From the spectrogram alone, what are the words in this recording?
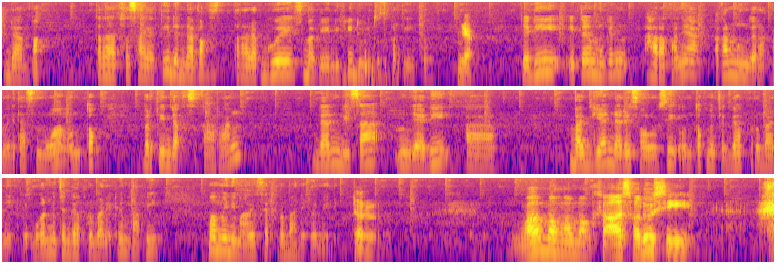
dampak terhadap society dan dampak terhadap gue sebagai individu itu seperti itu Ya. jadi itu yang mungkin harapannya akan menggerakkan kita semua untuk bertindak sekarang dan bisa menjadi uh, bagian dari solusi untuk mencegah perubahan iklim bukan mencegah perubahan iklim tapi meminimalisir perubahan iklim ini Betul. Ngomong-ngomong soal solusi,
